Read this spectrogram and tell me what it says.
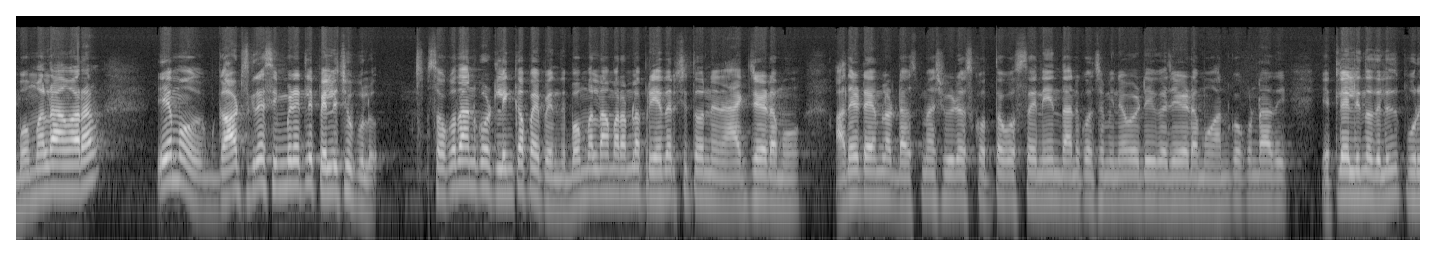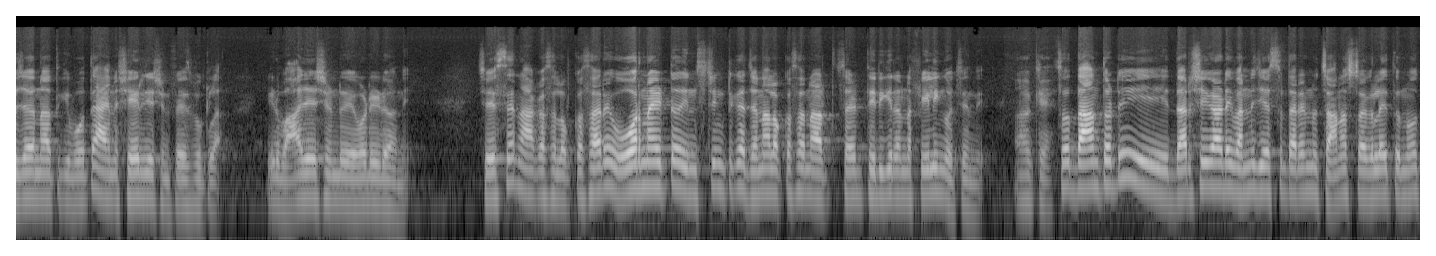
బొమ్మల రామారావు ఏమో గాడ్స్ గ్రేస్ ఇమ్మీడియట్లీ పెళ్ళి చూపులు. సో ఒకదానికోటి లింకప్ అయిపోయింది. బొమ్మల రామారంలో ప్రియదర్శితో నేను యాక్ట్ చేయడము అదే టైంలో డబ్ స్మాష్ వీడియోస్ కొత్తగా వస్తే నేను దాన్ని కొంచెం ఇన్నోవేటివ్గా చేయడము అనుకోకుండా అది ఎట్లా వెళ్ళిందో తెలియదు పూరి జగన్నాథ్కి పోతే ఆయన షేర్ చేసిండు ఫేస్బుక్లో వీడు బాగా చేసిండు ఎవడీడు అని. చేస్తే నాకు అసలు ఒక్కసారి ఓవర్ నైట్ ఇన్స్టింక్ట్గా జనాలు ఒక్కసారి నా సైడ్ తిరిగిరన్న ఫీలింగ్ వచ్చింది. ఓకే. సో దాంతో దర్శిగాడు ఇవన్నీ చేస్తుంటారే నువ్వు చాలా స్ట్రగుల్ అవుతున్నావు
